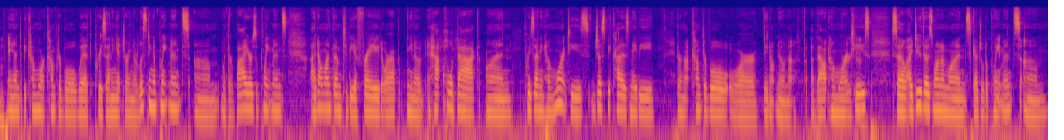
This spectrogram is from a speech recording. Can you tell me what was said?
mm-hmm. and to become more comfortable with presenting it during their listing appointments, um, with their buyer's appointments. I don't want them to be afraid or, you know, ha- hold back on presenting home warranties just because maybe they're not comfortable or they don't know enough about home warranties. So I do those one-on-one scheduled appointments. Um,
